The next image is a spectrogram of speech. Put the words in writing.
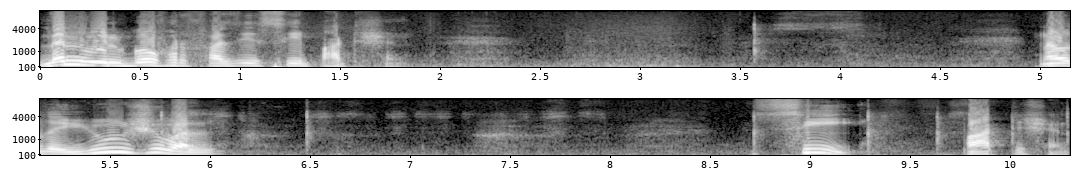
then we will go for fuzzy C partition. Now, the usual C partition.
